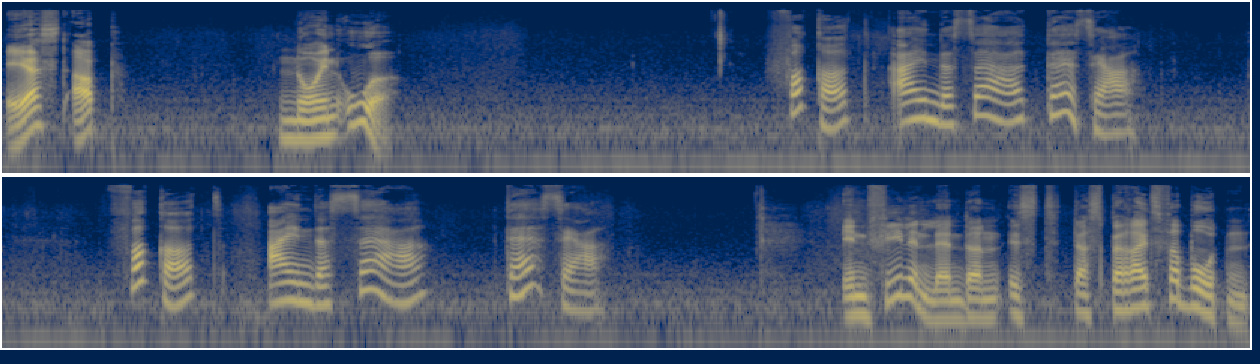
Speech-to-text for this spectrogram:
Erst ab 9 Uhr. فقط عند الساعة التاسعة. فقط عند الساعة التاسعة. In vielen Ländern ist das bereits verboten,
